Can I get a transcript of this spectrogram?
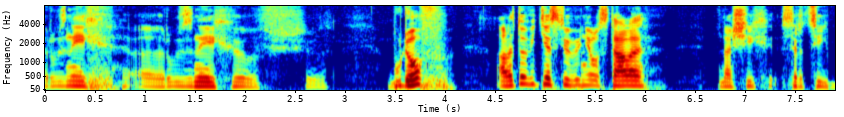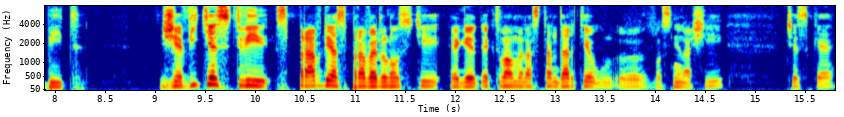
různých, eh, různých eh, budov, ale to vítězství by mělo stále v našich srdcích být že vítězství z pravdy a spravedlnosti, jak, je, jak to máme na standardě uh, vlastně naší české,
